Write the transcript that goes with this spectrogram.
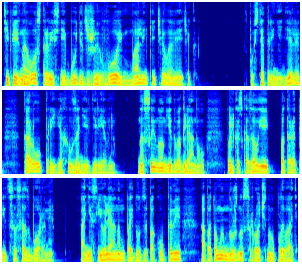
Теперь на острове с ней будет живой маленький человечек. Спустя три недели Карл приехал за ней в деревню. На сына он едва глянул, только сказал ей поторопиться со сборами. Они с Юлианом пойдут за покупками, а потом им нужно срочно уплывать,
